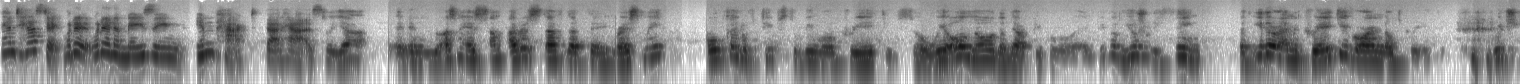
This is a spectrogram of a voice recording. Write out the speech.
Fantastic. What a, what an amazing impact that has. So yeah. And you asked me some other stuff that they impressed me, all kind of tips to be more creative. So we all know that there are people who, and people usually think that either I'm a creative or I'm not creative, which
